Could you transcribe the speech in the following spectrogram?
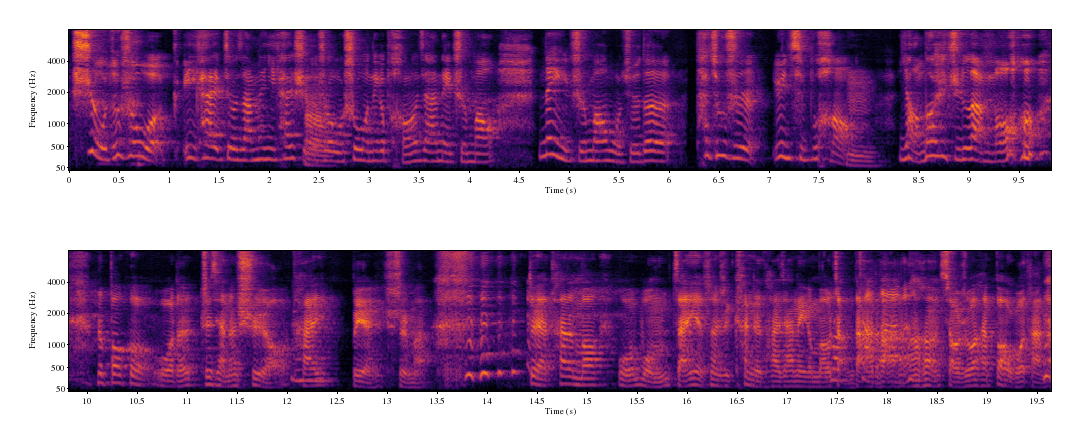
是，我就说我一开就咱们一开始的时候，我说我那个朋友家那只猫，那一只猫，我觉得它就是运气不好，养到一只懒猫。那包括我的之前的室友，他不也是吗？对啊，他的猫，我我们咱也算是看着他家那个猫长大的，小时候还抱过他呢。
